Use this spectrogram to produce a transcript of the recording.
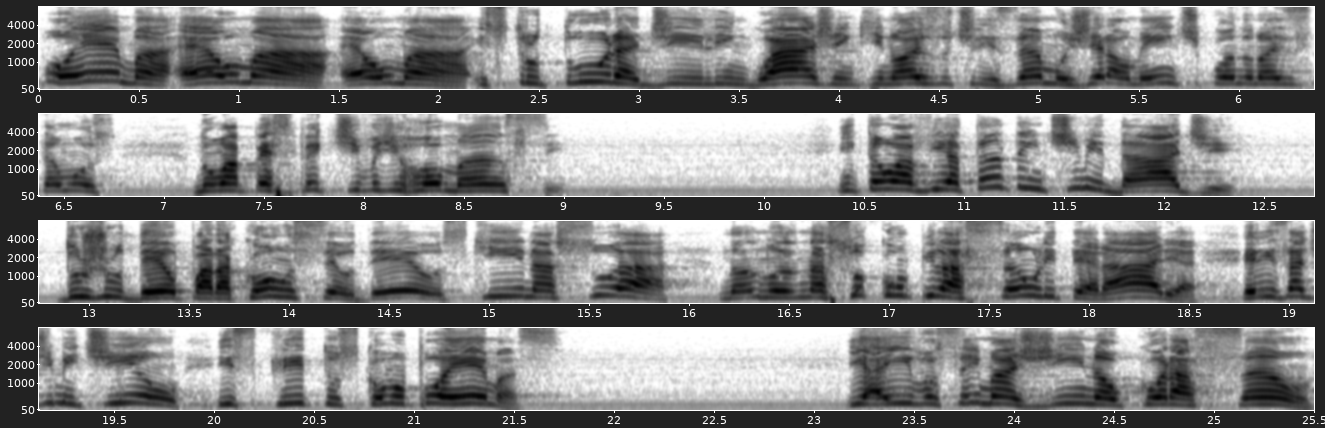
Poema é uma, é uma estrutura de linguagem que nós utilizamos geralmente quando nós estamos numa perspectiva de romance. Então havia tanta intimidade do judeu para com o seu Deus que na sua, na, na sua compilação literária eles admitiam escritos como poemas. E aí você imagina o coração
